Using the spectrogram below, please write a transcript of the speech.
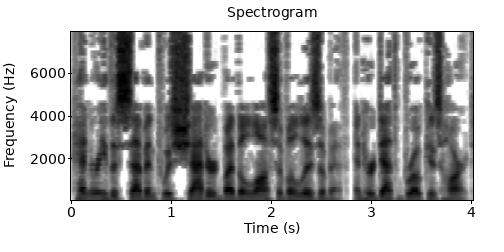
Henry VII was shattered by the loss of Elizabeth, and her death broke his heart.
